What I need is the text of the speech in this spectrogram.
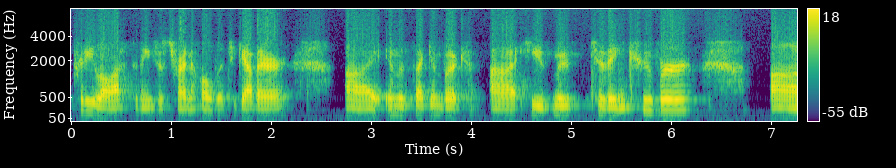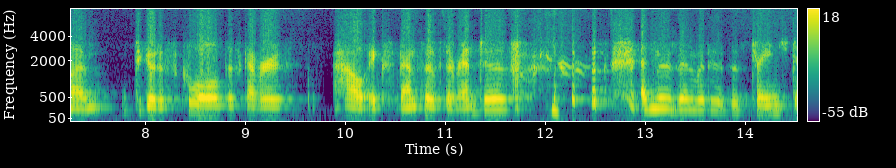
pretty lost and he's just trying to hold it together. Uh, in the second book, uh, he's moved to Vancouver um, to go to school, discovers how expensive the rent is, and moves in with his estranged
